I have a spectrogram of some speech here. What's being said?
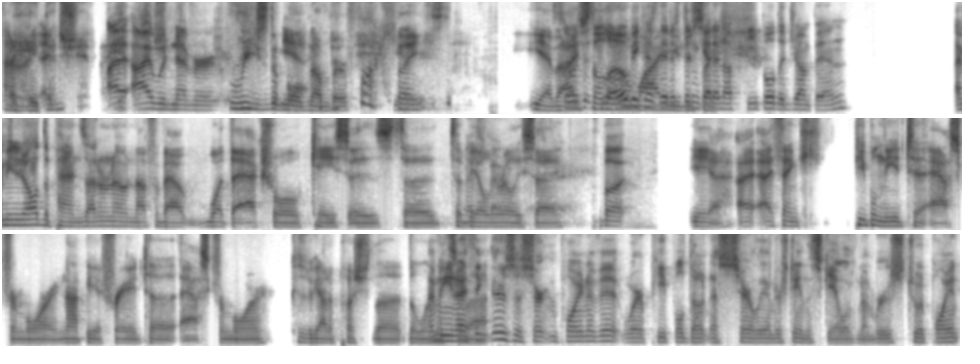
I, I, don't know, hate I- that shit. I, hate I that would shit. never reasonable yeah. number. Fuck you. Like, yeah, but so I still low because they just didn't get like- enough people to jump in. I mean, it all depends. I don't know enough about what the actual case is to to be able fair, to really that's say. fair. But yeah, I, I think people need to ask for more and not be afraid to ask for more because we got to push the the limits. I mean, of I think there's a certain point of it where people don't necessarily understand the scale of numbers to a point.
